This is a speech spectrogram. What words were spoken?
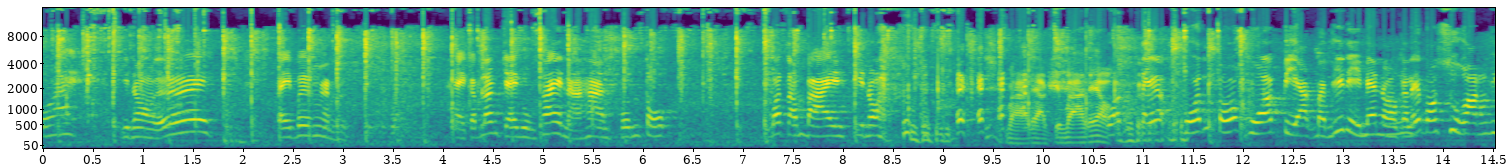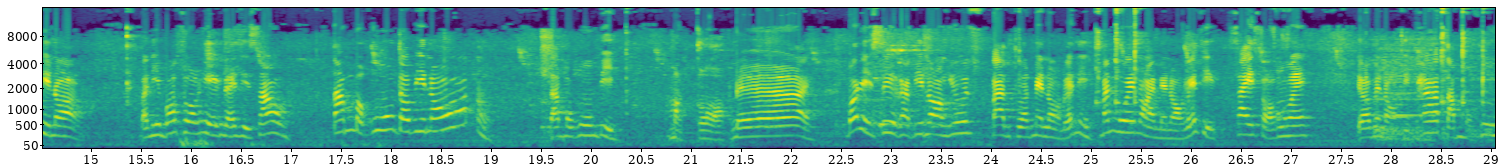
อ้ยพี่น้องเอ้ย ไปเบิ่งกันให้กำลังใจลุงไส้หนาหานฝนตกว่าตำบายพี่น้องบาแล้วจะบาแล้วฝนเตะฝนตกหัวเปียกบัดนี้นี่แม่น้องก็เลยบ่สวงพี่น้องบัดนี้บ่สวงเฮงได้สิเศร้าตำบักฮวงเต่าพี่น้องตำบักฮวงพี่หมักกอกเด้อบ่ได้ซื้อค่ะพี่น้องอยู่บ้านสวนแม่น้องเด้อนี่ มันหน่วยหน่อยแม่น้องเลยสิใส่สองหน่วย เดี๋ยวแม่น้องสิผ้าตำบักฮวง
